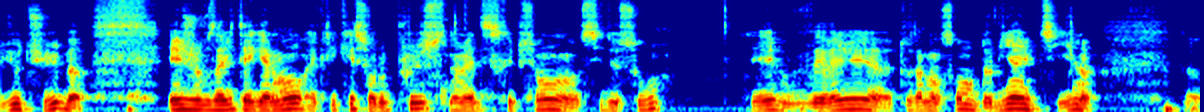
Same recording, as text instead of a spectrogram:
YouTube. Et je vous invite également à cliquer sur le plus dans la description ci-dessous et vous verrez euh, tout un ensemble de liens utiles euh,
